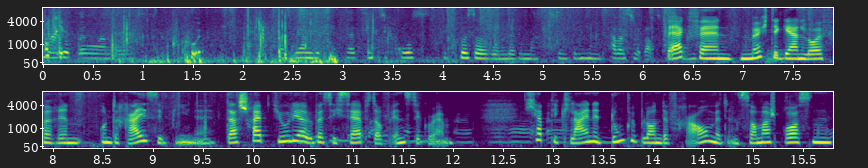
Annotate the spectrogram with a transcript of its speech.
Okay. geht's irgendwann los. Cool. Also wir haben letztens die, groß, die größere Runde gemacht. Aber es wird auch. Bergfan, möchte gern Läuferin und Reisebiene. Das schreibt Julia über sich selbst auf Instagram. Ich habe die kleine dunkelblonde Frau mit den Sommersprossen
